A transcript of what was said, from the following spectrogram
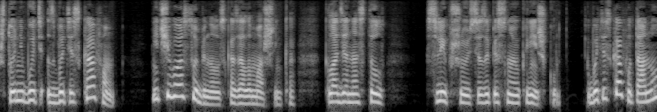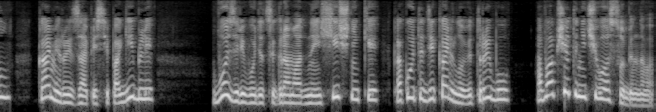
«Что-нибудь с батискафом?» «Ничего особенного», — сказала Машенька, кладя на стол слипшуюся записную книжку. Батискаф утонул, камеры и записи погибли, в озере водятся громадные хищники, какой-то дикарь ловит рыбу, а вообще-то ничего особенного.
